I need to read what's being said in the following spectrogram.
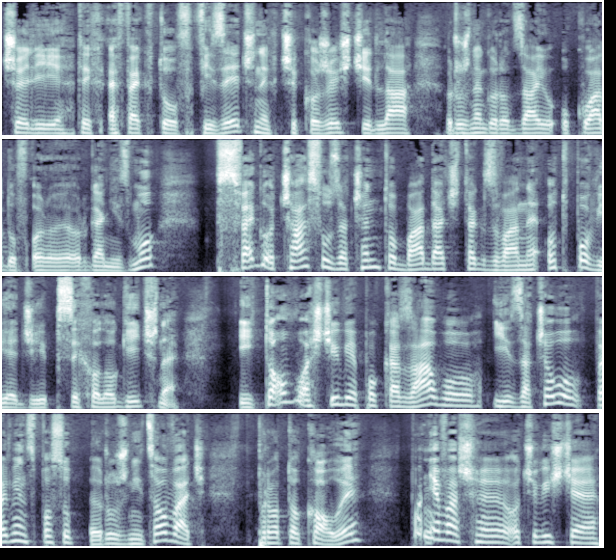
czyli tych efektów fizycznych czy korzyści dla różnego rodzaju układów organizmu, swego czasu zaczęto badać tak zwane odpowiedzi psychologiczne. I to właściwie pokazało i zaczęło w pewien sposób różnicować protokoły, ponieważ e, oczywiście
